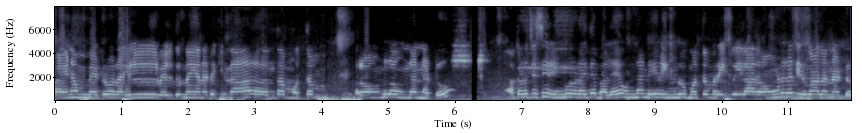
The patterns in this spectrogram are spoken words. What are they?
పైన మెట్రో రైల్ వెళ్తున్నాయి అన్నట్టు కింద అదంతా మొత్తం రౌండ్గా ఉందన్నట్టు. అక్కడ వచ్చేసి రింగ్ రోడ్ అయితే భలే ఉందండి. రింగ్ మొత్తం రింగ్ ఇలా రౌండ్గా తిరగాలన్నట్టు.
